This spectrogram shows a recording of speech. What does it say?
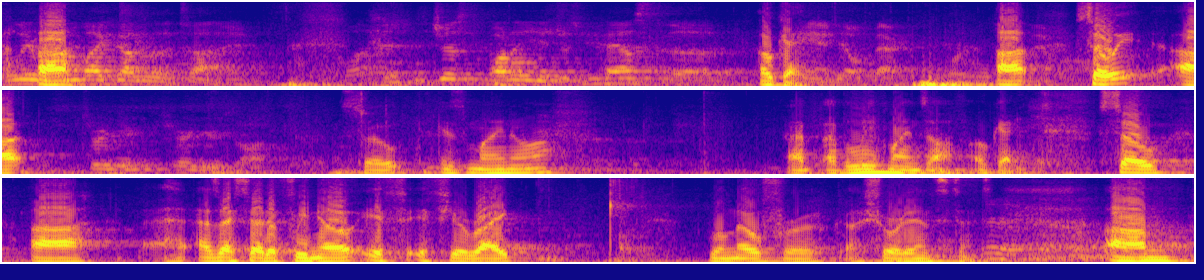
Only Uh, one mic on at a time. Just, why don't you just pass the Okay. handheld back and forth? Uh, so, uh, Turn your, turn yours off. So is mine off? I, I believe mine's off. Okay. So uh, as I said, if we know, if, if you're right, we'll know for a, short instant. Um,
